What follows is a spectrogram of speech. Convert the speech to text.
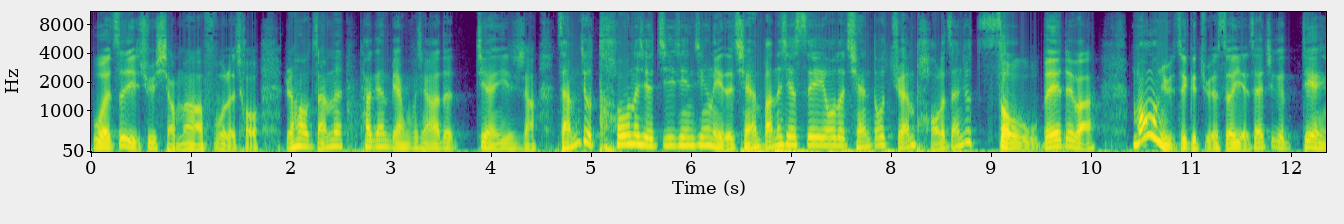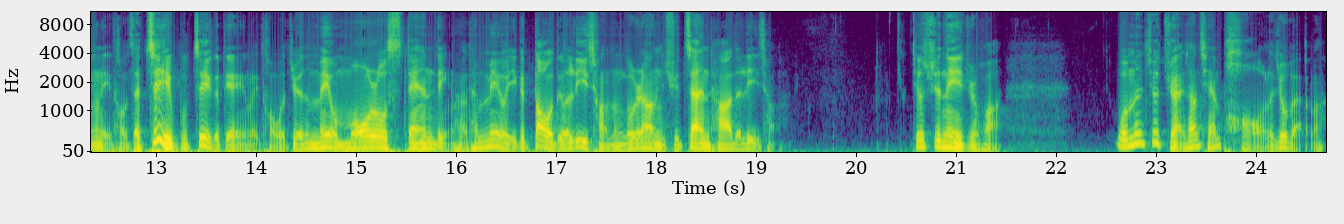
我自己去想办法复了仇。然后咱们他跟蝙蝠侠的。建议是啥？咱们就偷那些基金经理的钱，把那些 CEO 的钱都卷跑了，咱就走呗，对吧？猫女这个角色也在这个电影里头，在这部这个电影里头，我觉得没有 moral standing 哈，他没有一个道德立场能够让你去站他的立场。就是那一句话，我们就卷上钱跑了就完了，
